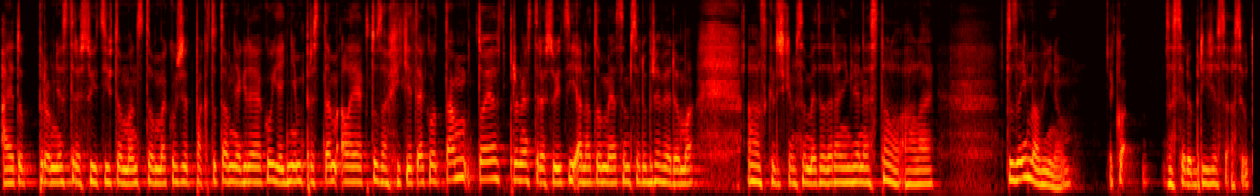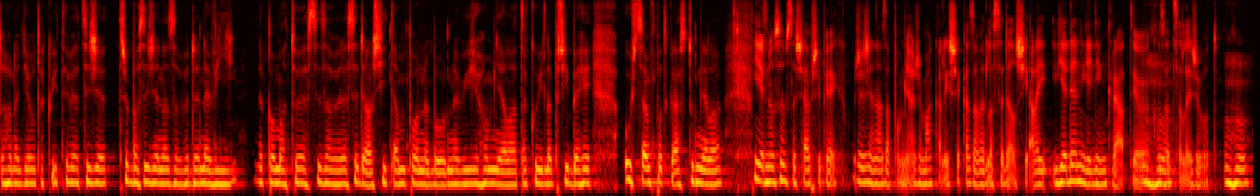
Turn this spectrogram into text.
a je to pro mě stresující v tomhle tom, jako, že pak to tam někde jako jedním prstem, ale jak to zachytit, jako tam to je pro mě stresující a na tom já jsem si dobře vědoma. A s klíčkem se mi to teda nikdy nestalo, ale to zajímavý, no jako zase dobrý, že se asi u toho nedějou takové ty věci, že třeba si žena zavede, neví, nepamatuje si, zavede si další tampon, nebo neví, že ho měla, takovýhle příběhy. Už jsem v podcastu měla. Jednou jsem slyšela příběh, že žena zapomněla, že má kalíšek a zavedla se další, ale jeden jedinkrát, jo, uh-huh. jako za celý život. Uh-huh.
